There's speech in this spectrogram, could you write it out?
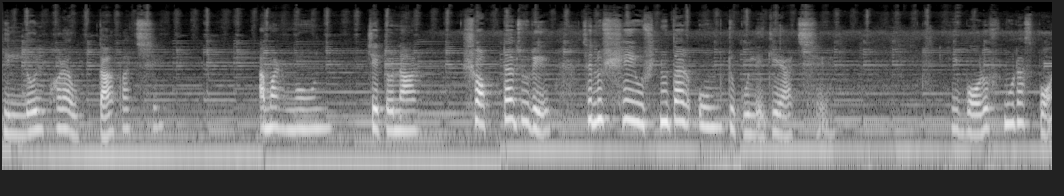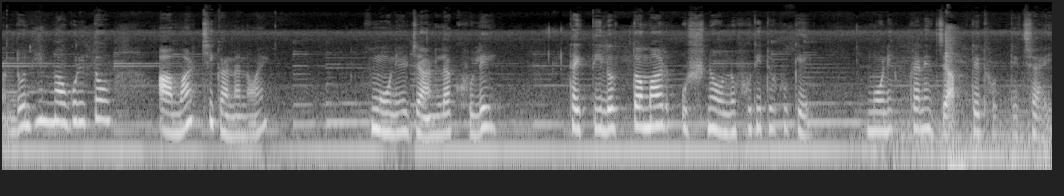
হিল্লোল ভরা উত্তাপ আছে। আমার মন, চেতনার সবটা জুড়ে যেন সেই উষ্ণতার উমটুকু লেগে আছে। এই বরফ মোড়া স্পন্দনহীন নগরী তো আমার ঠিকানা নয়। মনের জানলা খুলে, তাই তিলোত্তমার উষ্ণ অনুভূতিটুকুকে মনে প্রাণে জাপটে ধরতে চাই।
